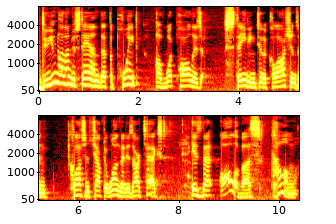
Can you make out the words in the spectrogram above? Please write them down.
Do you not understand that the point of what Paul is stating to the Colossians in Colossians chapter 1, that is our text, is that all of us come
